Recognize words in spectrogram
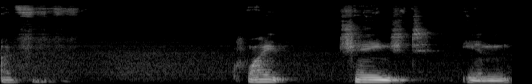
I've quite changed in.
